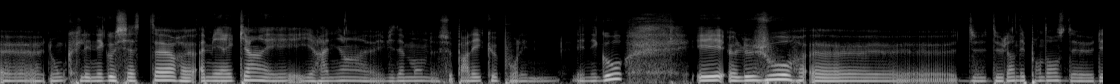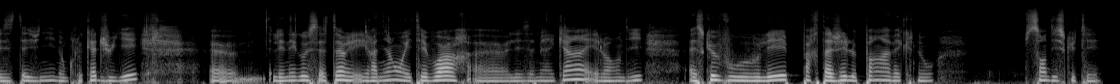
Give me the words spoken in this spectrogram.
Euh, donc les négociateurs euh, américains et, iraniens, évidemment, ne se parlaient que pour les, les négos. Et le jour de, l'indépendance des États-Unis, donc le 4 juillet, les négociateurs iraniens ont été voir les Américains et leur ont dit Est-ce que vous voulez partager le pain avec nous? Sans discuter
